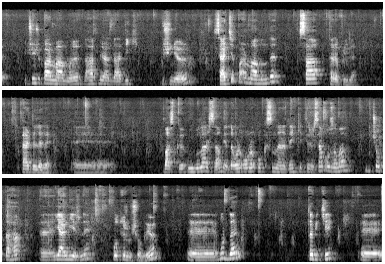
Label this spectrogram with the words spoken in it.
üçüncü parmağımı daha biraz daha dik düşünüyorum. Serçe parmağımın da sağ tarafıyla perdelere e, baskı uygularsam ya da o, o, o kısımlarına denk getirirsem o zaman bu çok daha e, yerli yerine oturmuş oluyor. E, burada tabii ki e,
